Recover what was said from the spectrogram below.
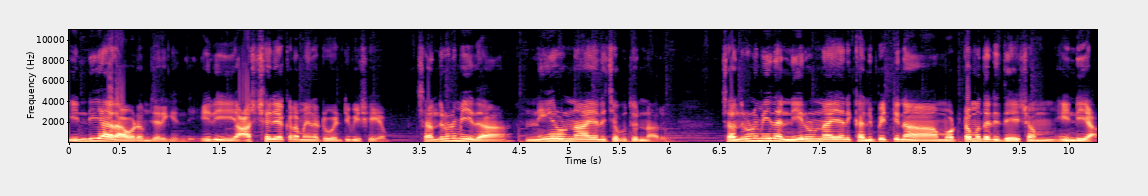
ఇండియా రావడం జరిగింది. ఇది ఆశ్చర్యకరమైనటువంటి విషయం. చంద్రుని మీద నీరున్నాయని చెబుతున్నారు. చంద్రుని మీద నీరున్నాయని కనిపెట్టిన మొట్టమొదటి దేశం ఇండియా.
